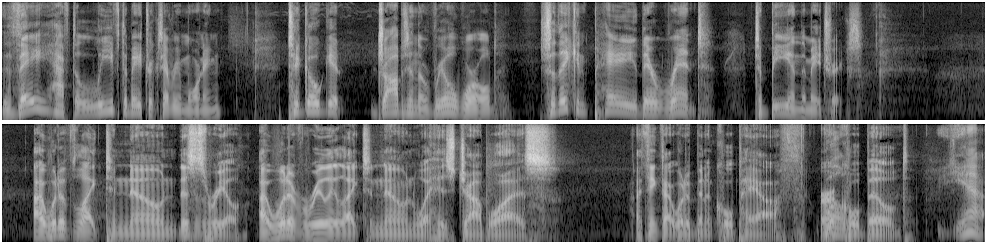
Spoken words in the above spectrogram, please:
They have to leave the matrix every morning to go get jobs in the real world so they can pay their rent to be in the matrix I would have liked to known. This is real. I would have really liked to known what his job was. I think that would have been a cool payoff or Well- a cool build. yeah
